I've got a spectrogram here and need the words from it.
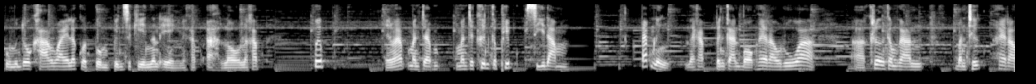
ปุ่ม Windows ค้างไว้แล้วกดปุ่ม Print Screen นั่นเองนะครับอะลองนะครับปึ๊บเห็นไหมครับมันจะมันจะขึ้นกระพริบสีดำแป๊บหนึ่งนะครับเป็นการบอกให้เรารู้ว่าเครื่องทำการบันทึกให้เรา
